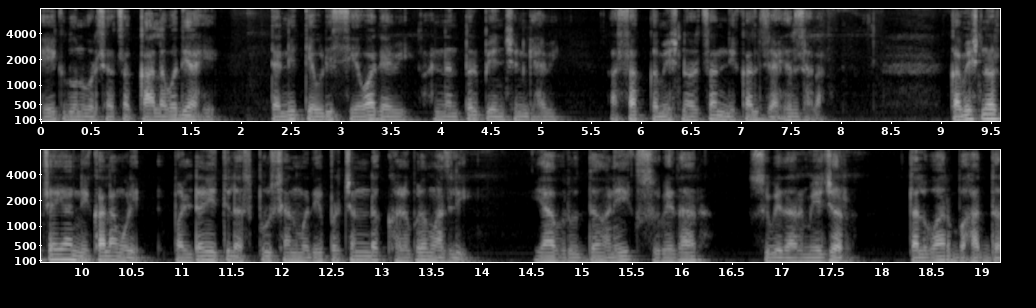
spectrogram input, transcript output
एक दोन वर्षाचा कालावधी आहे त्यांनी तेवढी सेवा द्यावी आणि नंतर पेन्शन घ्यावी असा कमिशनरचा निकाल जाहीर झाला. कमिशनरच्या या निकालामुळे पलटणीतील अस्पृश्यांमध्ये प्रचंड खळबळ माजली. याविरुद्ध अनेक सुभेदार सुभेदार मेजर तलवार बहादर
